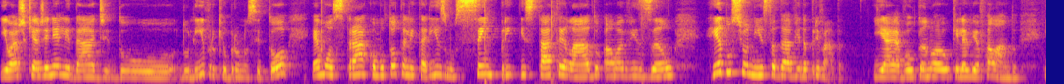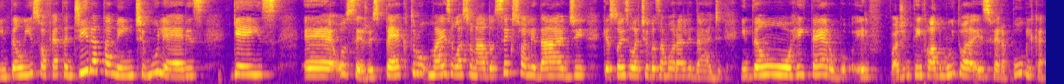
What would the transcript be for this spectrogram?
E eu acho que a genialidade do, do livro que o Bruno citou é mostrar como o totalitarismo sempre está atrelado a uma visão reducionista da vida privada. E aí, voltando ao que ele havia falado. Então, isso afeta diretamente mulheres, gays, é, ou seja, espectro mais relacionado à sexualidade, questões relativas à moralidade. Então, reitero, ele, a gente tem falado muito a esfera pública,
